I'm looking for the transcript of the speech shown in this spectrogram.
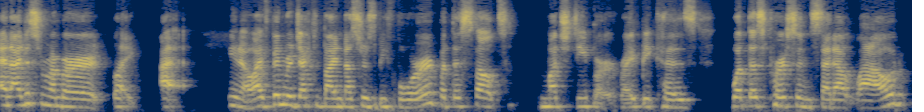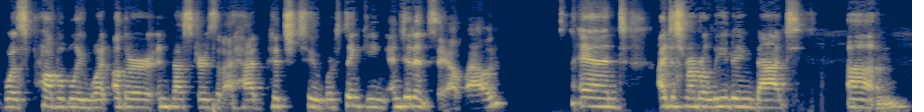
and I just remember like, I, you know, I've been rejected by investors before, but this felt much deeper, right? Because what this person said out loud was probably what other investors that I had pitched to were thinking and didn't say out loud. And I just remember leaving that um,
